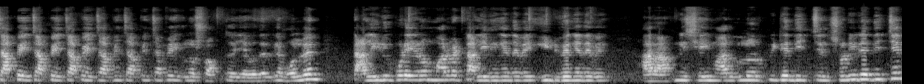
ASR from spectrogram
চাপে চাপে চাপে চাপে চাপে চাপে এগুলো শক্ত হয়ে যায়। ওদেরকে বলবেন, টালির উপরে এরকম মারবে, টালি ভেঙে দেবে, ইট ভেঙে দেবে। আর আপনি সেই মারগুলোর পিঠে দিচ্ছেন, শরীরে দিচ্ছেন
